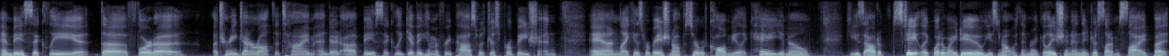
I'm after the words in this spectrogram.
And basically, the Florida Attorney General at the time ended up basically giving him a free pass with just probation. And like his probation officer would call and be like, hey, you know, he's out of state. Like, what do I do? He's not within regulation. And they just let him slide. But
